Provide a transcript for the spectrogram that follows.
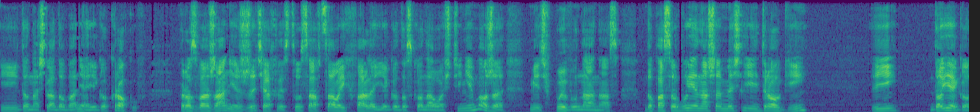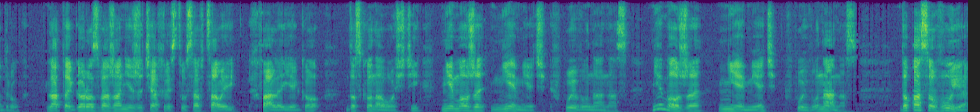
i do naśladowania Jego kroków. Rozważanie życia Chrystusa w całej chwale Jego doskonałości nie może mieć wpływu na nas, dopasowuje nasze myśli i drogi i do Jego dróg. Dlatego rozważanie życia Chrystusa w całej chwale Jego doskonałości nie może nie mieć wpływu na nas. Nie może nie mieć wpływu na nas. Dopasowuje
